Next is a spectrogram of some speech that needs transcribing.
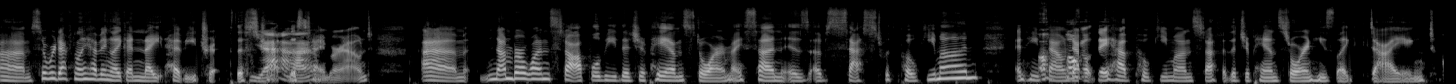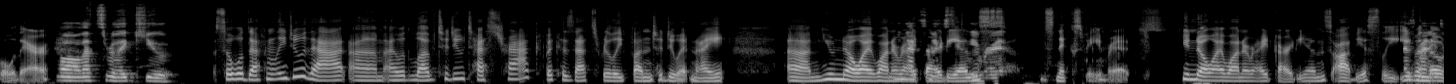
Um, so we're definitely having like a night heavy trip this yeah. this time around. Um, number one stop will be the Japan store. My son is obsessed with Pokemon, and he found oh. out they have Pokemon stuff at the Japan store, and he's like dying to go there. Oh, that's really cute. So we'll definitely do that. Um, I would love to do Test Track because that's really fun to do at night. Um, you know, I want to ride Guardians. Nick's it's Nick's favorite. You know, I want to ride Guardians, obviously, even though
